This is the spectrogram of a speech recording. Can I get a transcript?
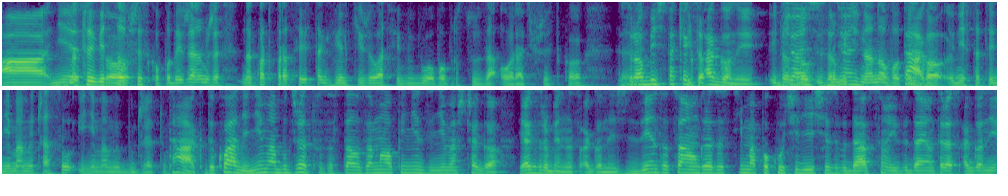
a nie jest Znaczy, wiesz to... co, wszystko. Podejrzewam, że nakład pracy jest tak wielki, że łatwiej by było po prostu zaorać wszystko. E, Zrobić tak jak to- z Agony. I to Wziąć- zro- zrobić wziąć- na nowo, tak. tylko niestety nie mamy czasu i nie mamy budżetu. Tak, dokładnie, nie ma budżetu, zostało za mało pieniędzy, nie masz czego. Jak zrobiono z Agony? Zdjęto całą grę ze Steama, pokłócili się z wydawcą i wydają teraz Agony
